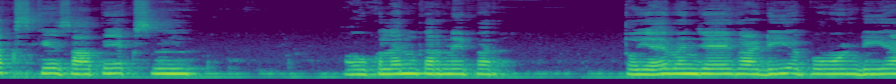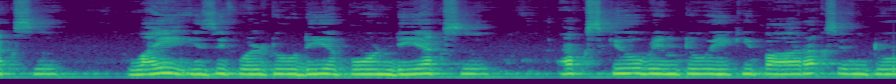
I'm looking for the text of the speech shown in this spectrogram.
x के सापेक्ष अवकलन करने पर तो यह बन जाएगा d upon d x y is equal to d upon d x x cube into e की power x into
